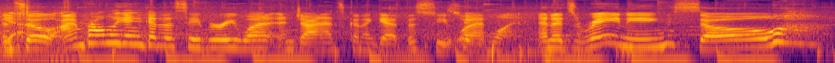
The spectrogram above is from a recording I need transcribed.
And Yeah. so I'm probably gonna get the savory one and Janet's gonna get the sweet, Sweet one. one. And it's raining, so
